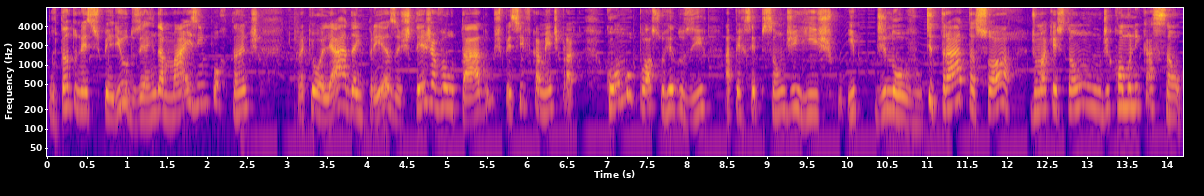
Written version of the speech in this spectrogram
Portanto, nesses períodos é ainda mais importante para que o olhar da empresa esteja voltado especificamente para como posso reduzir a percepção de risco. E, de novo, se trata só de uma questão de comunicação,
